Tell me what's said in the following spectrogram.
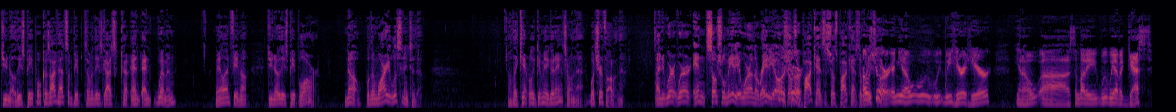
"Do you know these people?" Because I've had some people, some of these guys, come, and and women, male and female. Do you know these people are? No. Well, then why are you listening to them? Well, they can't really give me a good answer on that. What's your thought on that? And we're we're in social media. We're on the radio. Oh, our shows sure. are podcasts. The show's podcast. oh, sure. And you know, we we hear it here. You know, uh, somebody we, we have a guest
